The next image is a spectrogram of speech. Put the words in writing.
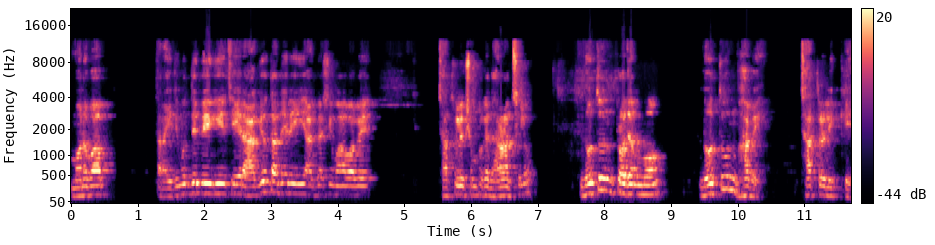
মনোভাব তারা ইতিমধ্যে পেয়ে গিয়েছে। এর আগেও তাদের এই আগ্রাসী মনোভাবে ছাত্রলীগ সম্পর্কে ধারণা ছিল। নতুন প্রজন্ম নতুন ভাবে ছাত্রলীগকে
